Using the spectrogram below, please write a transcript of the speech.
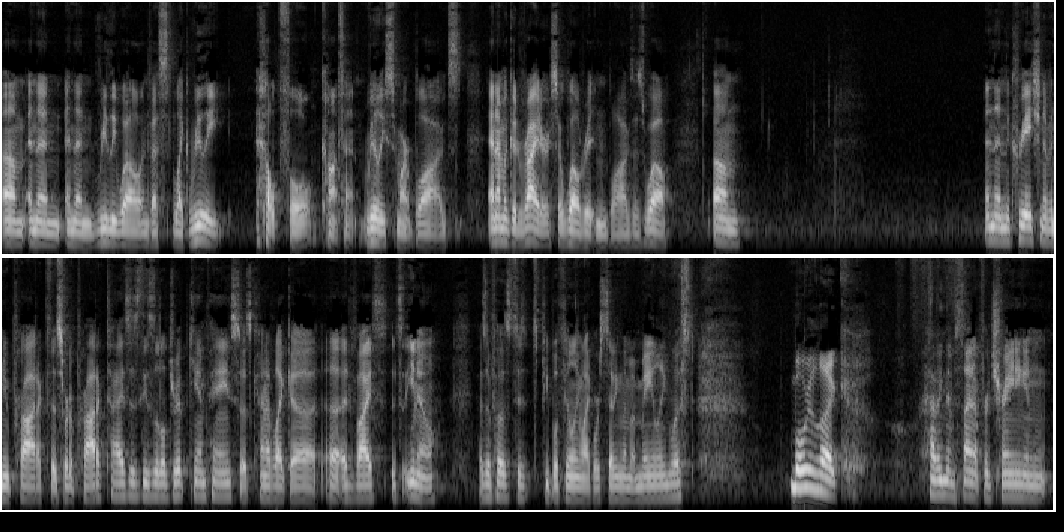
um, and then and then really well invest like really helpful content, really smart blogs, and I'm a good writer, so well written blogs as well. Um, and then the creation of a new product that sort of productizes these little drip campaigns. So it's kind of like a, a advice. It's you know, as opposed to people feeling like we're sending them a mailing list, more like having them sign up for training and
